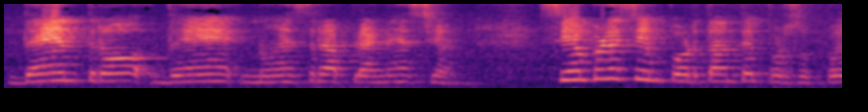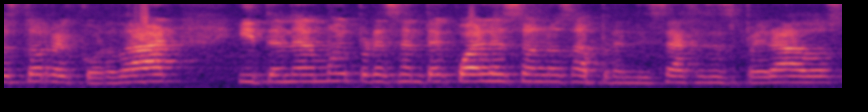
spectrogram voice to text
dentro de nuestra planeación, Siempre es importante, por supuesto, recordar y tener muy presente cuáles son los aprendizajes esperados,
